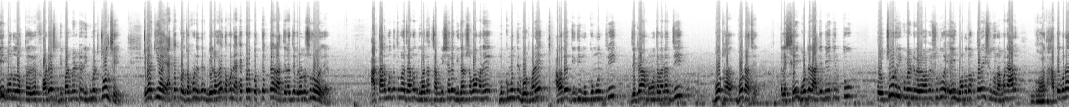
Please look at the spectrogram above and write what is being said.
এই বন দপ্তরের ফরেস্ট ডিপার্টমেন্টের রিক্রুটমেন্ট চলছে। এবার কি হয়, এক এক করে যখন এদের বেরো হয়, তখন এক এক করে প্রত্যেকটা রাজ্যে রাজ্যে বেরোনো শুরু হয়ে যায়। আর তার মধ্যে তোমরা জানো দু হাজার ছাব্বিশ সালে বিধানসভা মানে মুখ্যমন্ত্রীর ভোট মানে আমাদের দিদি মুখ্যমন্ত্রী, যেটা মমতা ব্যানার্জি ভোট ভোট আছে। তাহলে সেই ভোটের আগে দিয়ে কিন্তু প্রচুর রিকমেন্ড বের হবে, শুধু এই বন দপ্তরেই শুধু না মানে আর হাতে গোনা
